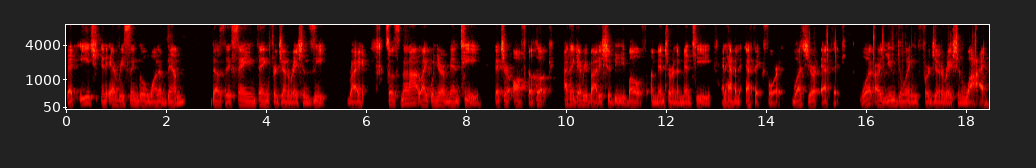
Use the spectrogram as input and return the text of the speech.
that each and every single one of them does the same thing for Generation Z, right? So it's not like when you're a mentee that you're off the hook. I think everybody should be both a mentor and a mentee and have an ethic for it. What's your ethic? What are you doing for Generation Y?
